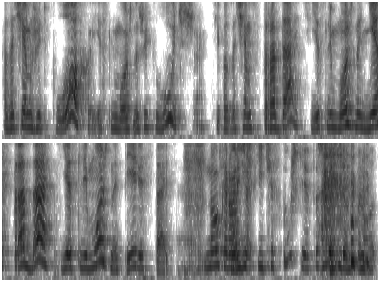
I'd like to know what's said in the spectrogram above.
А зачем жить плохо, если можно жить лучше? Типа, зачем страдать, если можно не страдать, если можно перестать? Ну, короче... частушки, это что сейчас было?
